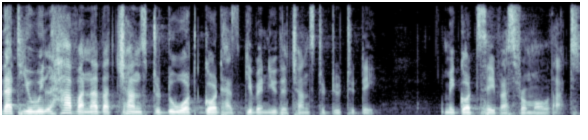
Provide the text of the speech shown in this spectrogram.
that you will have another chance to do what God has given you the chance to do today. May God save us from all that.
